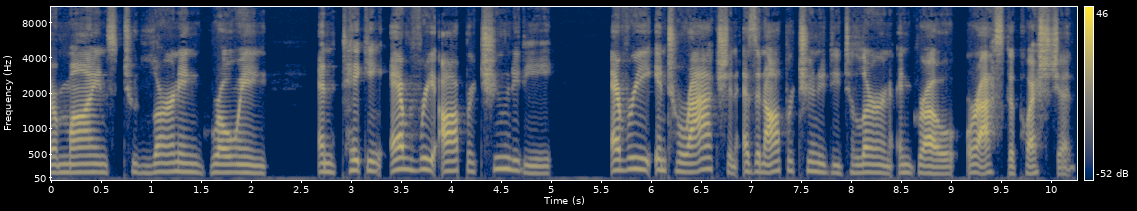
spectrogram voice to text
their minds to learning, growing, and taking every opportunity, every interaction as an opportunity to learn and grow or ask a question.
